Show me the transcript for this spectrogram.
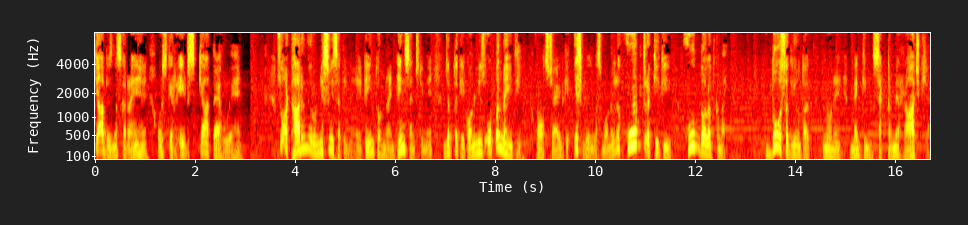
क्या बिज़नेस कर रहे हैं और उसके रेट्स क्या तय हुए हैं। सो so, अठारहवीं और उन्नीसवीं सदी में एटीन और नाइनटीन सेंचुरी में जब तक इकोनॉमीज ओपन नहीं थी रॉथस्चाइल्ड के इस बिज़नेस मॉडल ने खूब तरक्की की खूब दौलत कमाई। दो सदियों तक उन्होंने बैंकिंग सेक्टर में राज किया।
